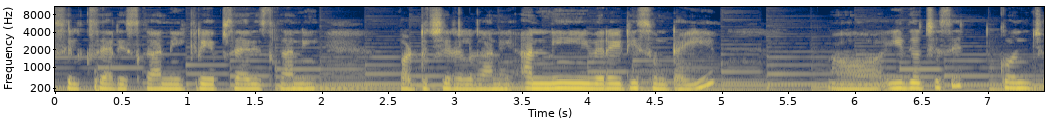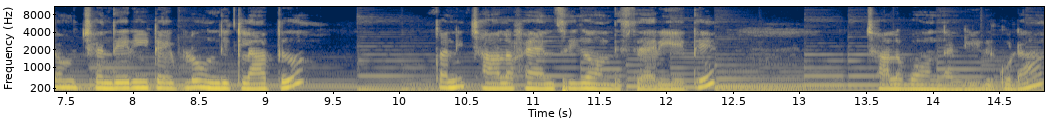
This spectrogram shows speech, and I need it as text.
సిల్క్ శారీస్ కానీ క్రేప్ శారీస్ కానీ పట్టు చీరలు కానీ అన్ని వెరైటీస్ ఉంటాయి. ఇది వచ్చేసి కొంచెం చందేరి టైప్లో ఉంది క్లాత్. కానీ చాలా ఫ్యాన్సీగా ఉంది శారీ అయితే. చాలా బాగుందండి ఇది కూడా.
